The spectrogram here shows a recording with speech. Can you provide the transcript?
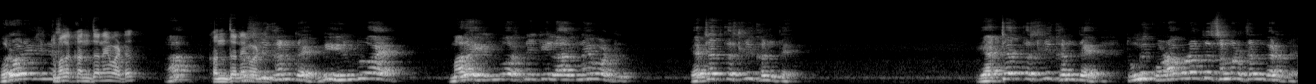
बरोबर आहे की नाही? तुम्हाला खंत नाही वाटत? हा? खंत नाही कसली वाटत? खंत आहे? मी हिंदू आहे. मला हिंदू असण्याची लाज नाही वाटत. ह्याच्यात कसली खंत आहे? ह्याच्यात कसली खंत आहे? तुम्ही कोणाकोणाचं समर्थन करताय?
